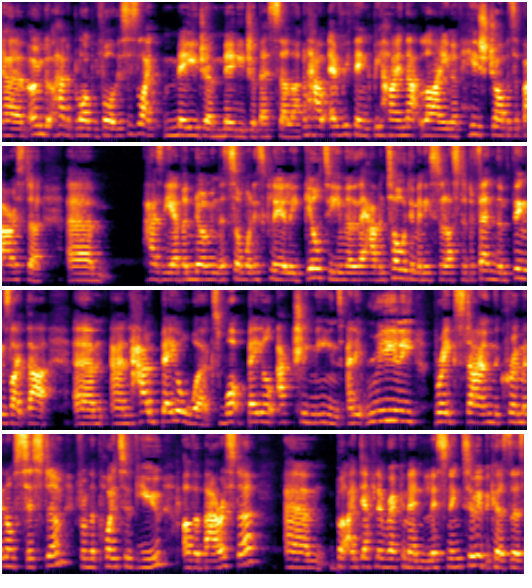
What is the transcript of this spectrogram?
um, owned had a blog before. This is like major major bestseller. On how everything behind that line of his job as a barrister um, has he ever known that someone is clearly guilty even though they haven't told him and he still has to defend them? Things like that. Um, and how bail works what bail actually means. And it really breaks down the criminal system from the point of view of a barrister um, but I definitely recommend listening to it because there's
